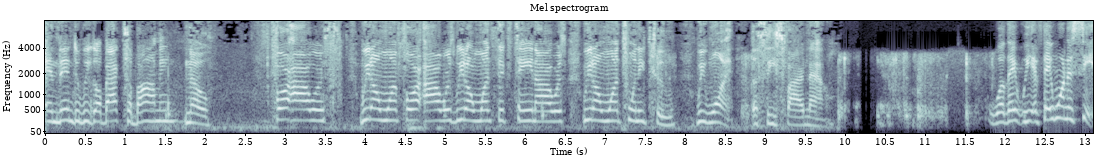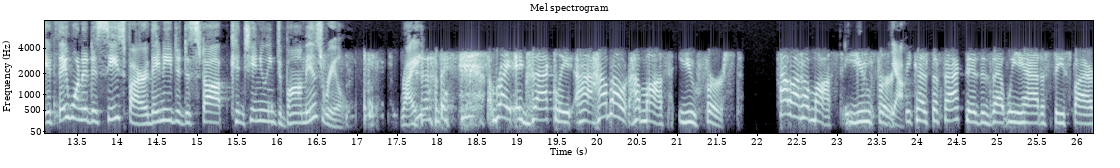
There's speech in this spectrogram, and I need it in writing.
And then do we go back to bombing? No. Four hours. We don't want four hours. We don't want 16 hours. We don't want 22. We want a ceasefire now. Well, they we, if they want to see if they wanted a ceasefire, they needed to stop continuing to bomb Israel, right? right, exactly. Uh, how about Hamas? You first. How about Hamas? You first. Yeah. Because the fact is, is that we had a ceasefire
